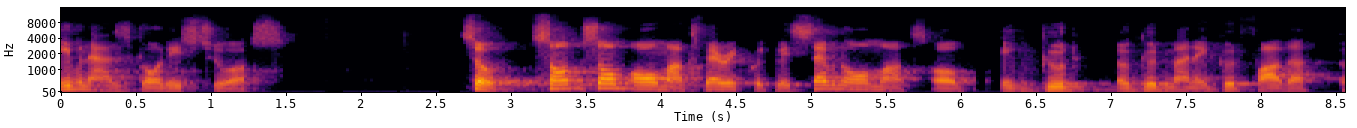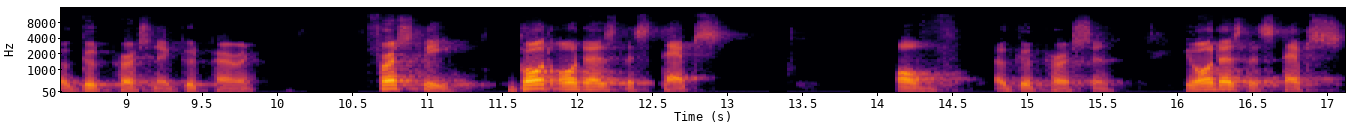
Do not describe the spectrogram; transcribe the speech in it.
even as God is to us. So some, some hallmarks very quickly, seven hallmarks of a good, a good man, a good father, a good person, a good parent. Firstly, God orders the steps of a good person. He orders the steps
